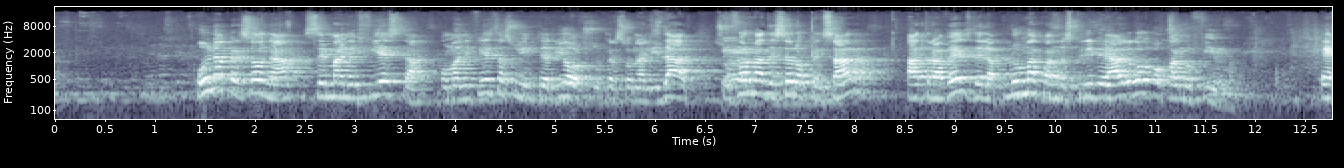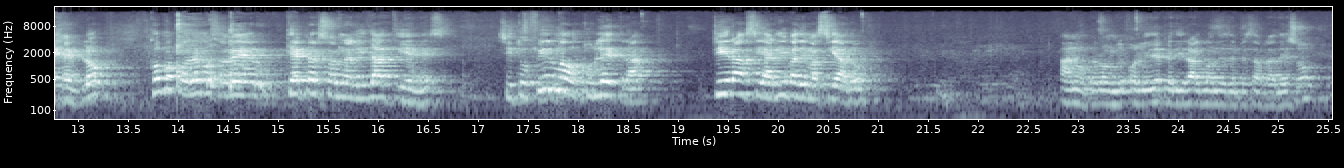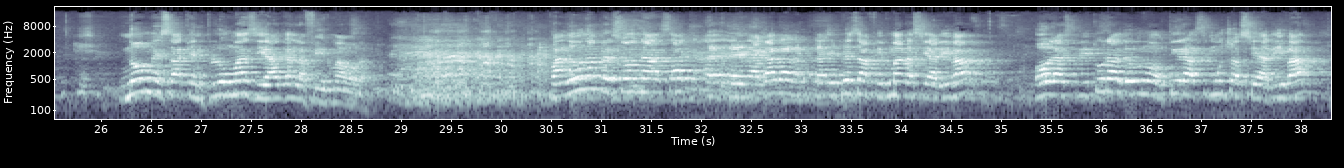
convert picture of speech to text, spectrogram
Una persona se manifiesta o manifiesta su interior, su personalidad, su forma de ser o pensar a través de la pluma cuando escribe algo o cuando firma. Ejemplo, ¿cómo podemos saber qué personalidad tienes? Si tu firma o tu letra tira hacia arriba demasiado, ah no, perdón, olvidé pedir algo antes de empezar a hablar de eso, no me saquen plumas y hagan la firma ahora. Cuando una persona saca, eh, agarra, la- empieza a firmar hacia arriba, o la escritura de uno tira mucho hacia arriba,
